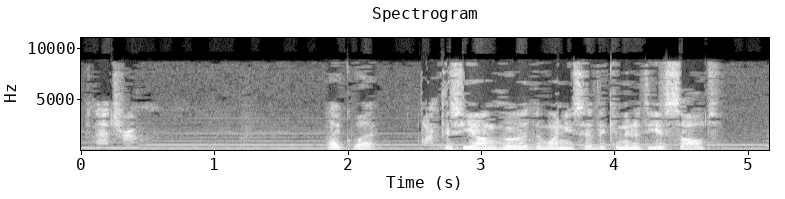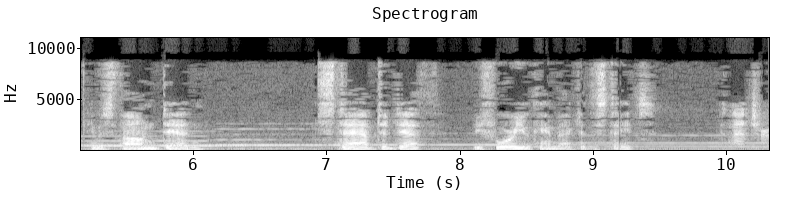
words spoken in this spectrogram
Isn't that true? Like what? Like this young hood, the one you said that committed the assault? He was found dead, stabbed to death before you came back to the States? Isn't that true?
